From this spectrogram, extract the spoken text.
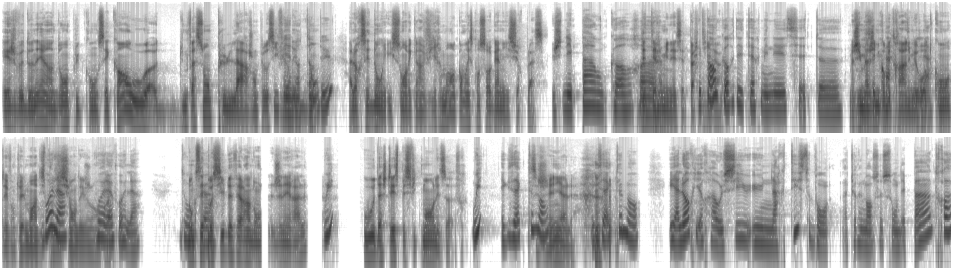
et je veux donner un don plus conséquent ou euh, d'une façon plus large On peut aussi faire Bien des dons. Alors ces dons, ils sont avec un virement? Comment est-ce qu'on s'organise sur place? Je n'ai pas encore. euh, Déterminer cette je n'ai pas encore déterminé cette. euh, J'imagine cette qu'on mettra un numéro de compte éventuellement à Voilà. disposition des gens. quoi. voilà, voilà. Donc c'est euh, possible de faire un don général? Oui. Ou d'acheter spécifiquement les œuvres? C'est Exactement. génial. Exactement. Et alors, il y aura aussi une artiste. Bon, naturellement, ce sont des peintres,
